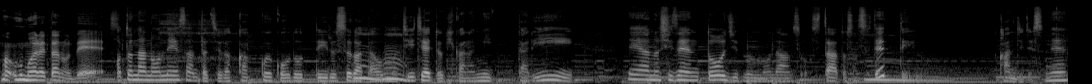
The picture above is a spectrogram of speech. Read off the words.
まあ、生まれたので大人のお姉さんたちがかっこよく踊っている姿をもう小さい時から見たり、うんうん、であの自然と自分もダンスをスタートさせてっていう感じですね。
